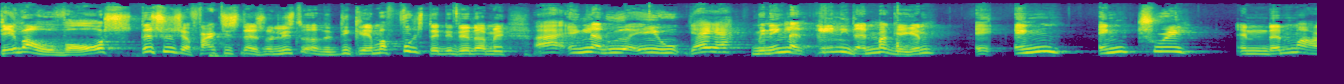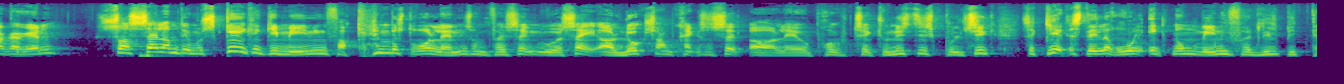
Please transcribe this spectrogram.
Det var jo vores. Det synes jeg faktisk, nationalisterne de glemmer fuldstændig det der med, ah, England ud af EU. Ja, ja, men England ind i Danmark igen. E- ingen, entry in Danmark igen. Så selvom det måske kan give mening for kæmpe store lande som f.eks. USA at lukke sig omkring sig selv og lave protektionistisk politik, så giver det stille og roligt ikke nogen mening for et lille bit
